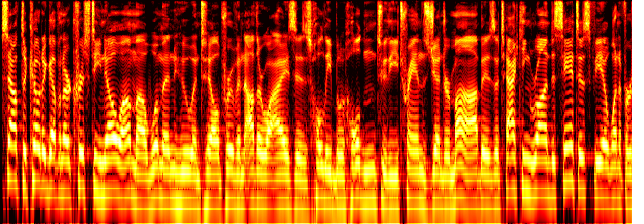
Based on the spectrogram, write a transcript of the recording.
South Dakota Governor Kristi Noem, a woman who, until proven otherwise, is wholly beholden to the transgender mob, is attacking Ron DeSantis via one of her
